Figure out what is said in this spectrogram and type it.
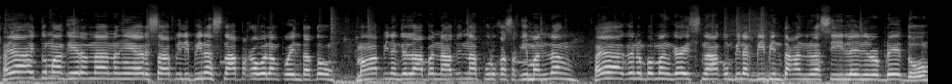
Kaya itong mga gera na nangyayari sa Pilipinas, napakawalang kwenta to. Mga pinaglalaban natin na puro kasakiman lang. Kaya ganun pa man guys na kung pinagbibintangan nila si Lenny Robredo,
